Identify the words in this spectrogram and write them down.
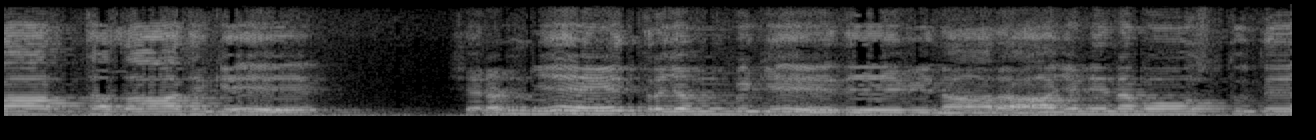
సర్వార్థసాధికే శరణ్యే త్రయంబికే దేవి నారాయణి నమోస్తుతే.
